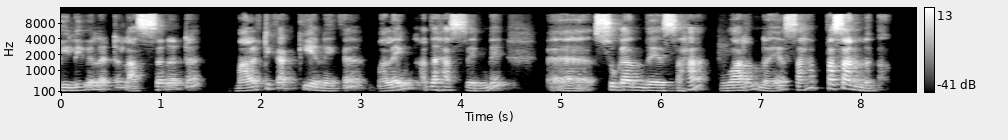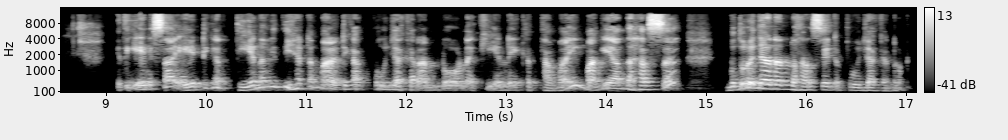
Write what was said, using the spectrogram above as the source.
පිළිවෙලට ලස්සනට මල් ටිකක් කියන එක මලෙන් අදහස් වෙන්නේ සුගන්ධය සහ වර්ණය සහ ප්‍රසන්න බව. ඉතින් ඒ නිසා ඒ ටික තියෙන විදිහට මල් ටිකක් පූජා කරන්න ඕන කියන එක තමයි මගේ අදහස බුදුරජාණන් වහන්සේට පූජා කරනකොට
